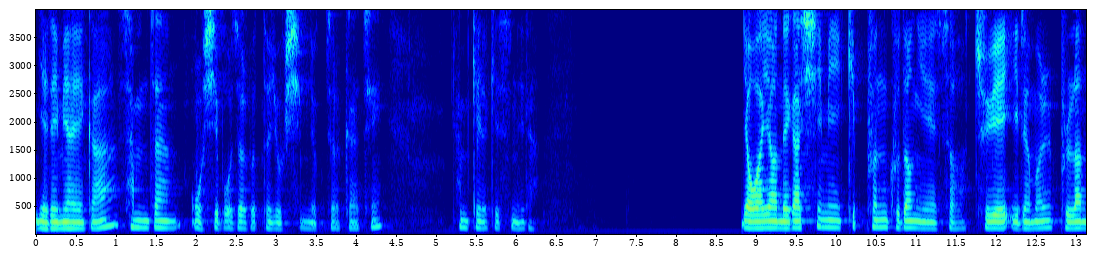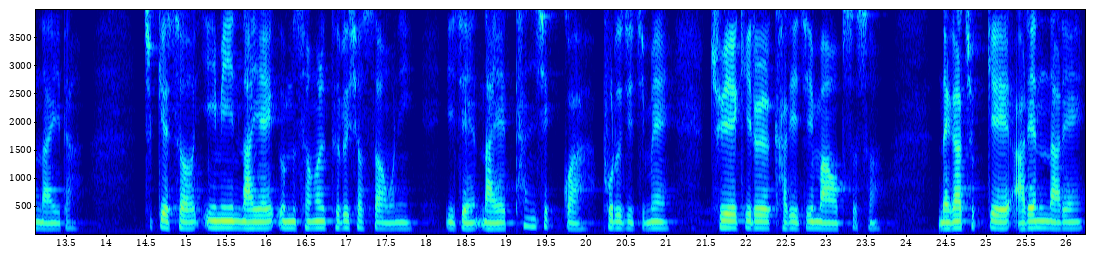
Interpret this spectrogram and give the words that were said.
예레미야가 3장 55절부터 66절까지 함께 읽겠습니다. 여호와여 내가 심히 깊은 구덩이에서 주의 이름을 불렀나이다. 주께서 이미 나의 음성을 들으셨사오니 이제 나의 탄식과 부르짖음에 주의 길을 가리지 마옵소서. 내가 주께 아랫날에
